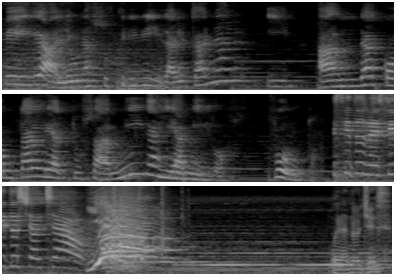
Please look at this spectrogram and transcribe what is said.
Pegale una suscribida al canal y anda a contarle a tus amigas y amigos. Punto. Besitos, besitos, chao, chao. Buenas noches.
